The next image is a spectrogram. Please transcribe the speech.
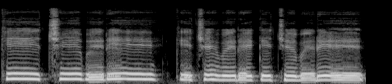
¡Qué chévere! ¡Qué chévere! ¡Qué chévere!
